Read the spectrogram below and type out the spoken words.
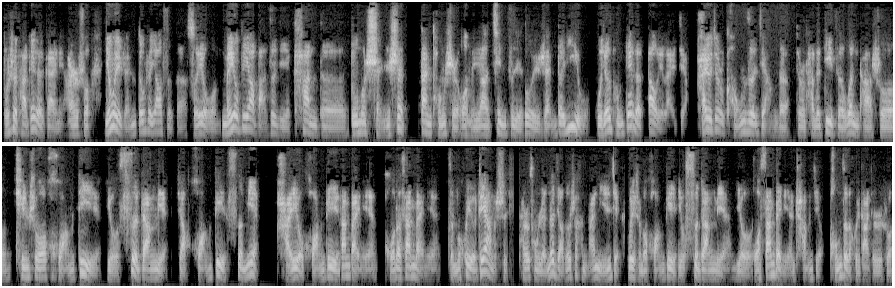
不是他这个概念，而是说，因为人都是要死的，所以我们没有必要把自己看得多么神圣，但同时我们要尽自己作为人的义务。我觉得从这个道理来讲，还有就是孔子讲的，就是他的弟子问他说：“听说皇帝有四张脸，叫皇帝四面。”还有皇帝三百年活了三百年，怎么会有这样的事情？他说从人的角度是很难理解，为什么皇帝有四张脸，有活三百年长久？孔子的回答就是说，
